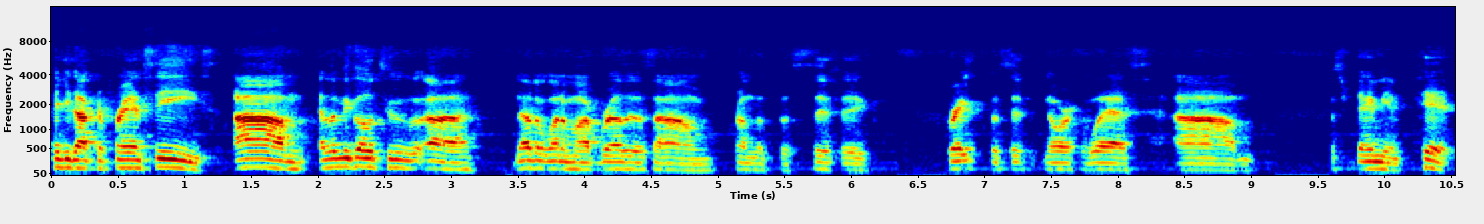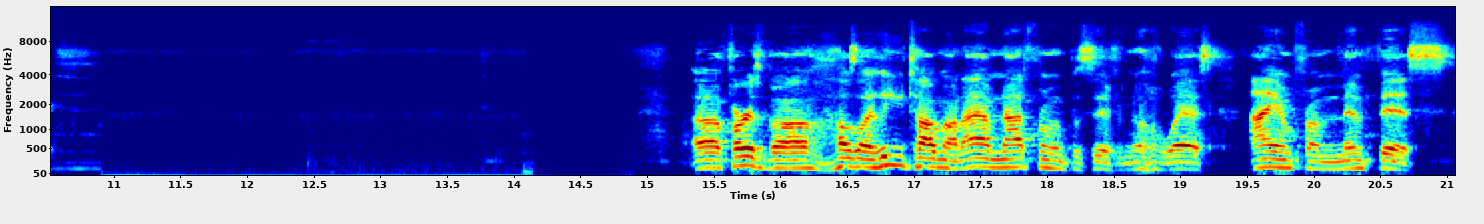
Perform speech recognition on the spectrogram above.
Thank you, Dr. Francis. Um, and let me go to uh, another one of my brothers um, from the Pacific, Great Pacific Northwest, um, Mr. Damian Pitts. Uh, first of all, I was like, "Who are you talking about?" I am not from the Pacific Northwest. I am from Memphis.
